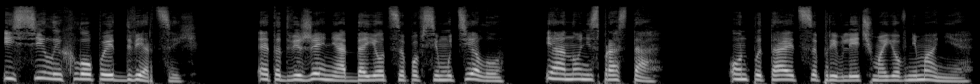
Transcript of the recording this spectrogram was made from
и силой хлопает дверцей. Это движение отдается по всему телу, и оно неспроста. Он пытается привлечь мое внимание,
